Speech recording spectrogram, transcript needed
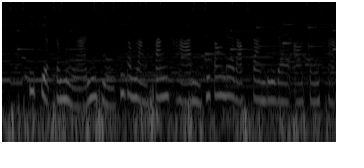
พที่เปรียบเสมือนหญิงที่กำลังตั้งครรภ์ที่ต้องได้รับการดูแลเอาใจใส่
